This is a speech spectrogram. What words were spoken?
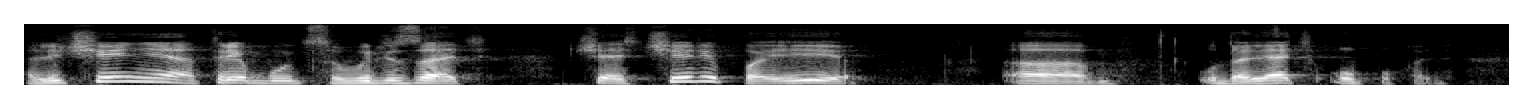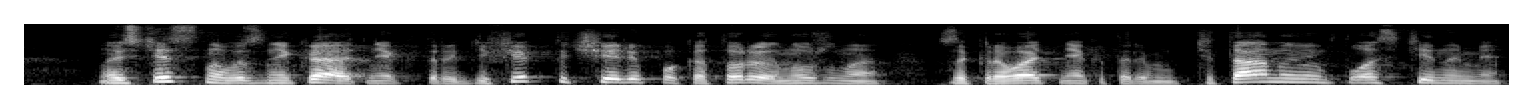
лечения требуется вырезать часть черепа и э, удалять опухоль. Но, естественно, возникают некоторые дефекты черепа, которые нужно закрывать некоторыми титановыми пластинами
